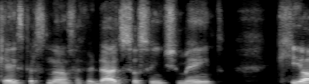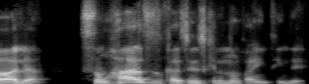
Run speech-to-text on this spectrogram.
que é a expressão da nossa verdade, o seu sentimento, que, olha, são raras as ocasiões que ele não vai entender.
